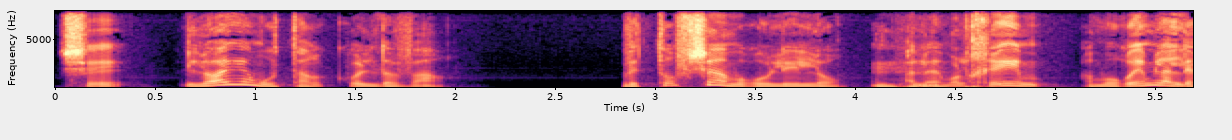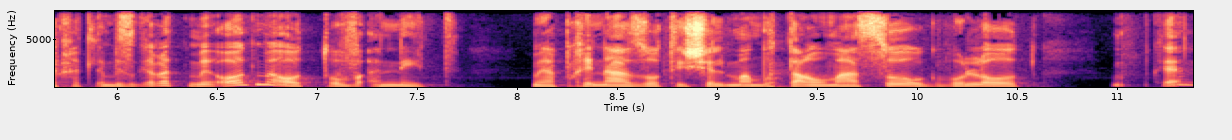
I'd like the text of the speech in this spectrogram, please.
שלא היה מותר כל דבר. וטוב שאמרו לי לא. Mm-hmm. הלוא הם הולכים, אמורים ללכת למסגרת מאוד מאוד תובענית, מהבחינה הזאת של מה מותר ומה אסור, גבולות, כן?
